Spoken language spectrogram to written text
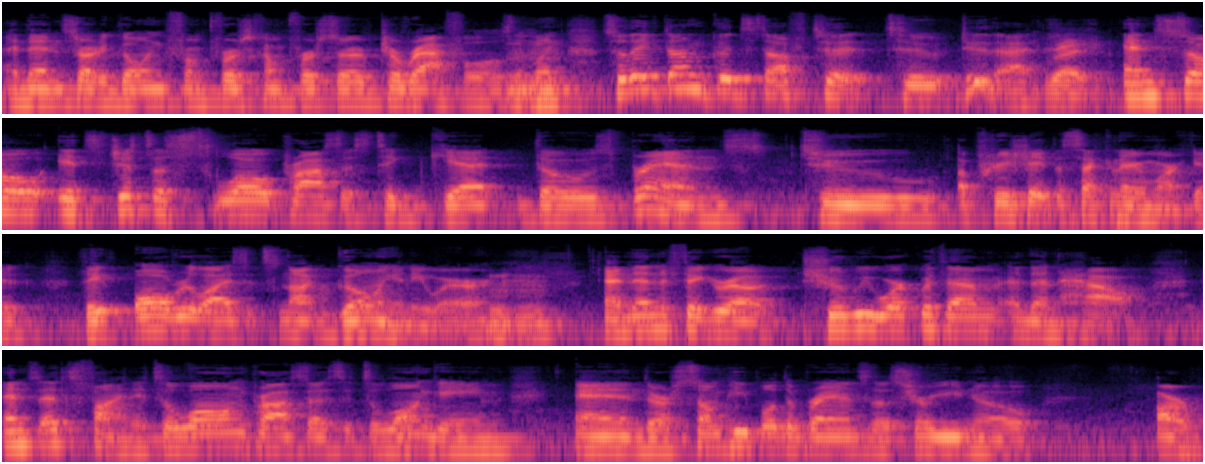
and then started going from first come first serve to raffles and like so they've done good stuff to to do that Mm-hmm. Right. and so it's just a slow process to get those brands to appreciate the secondary market they all realize it's not going anywhere Mm-hmm. And then to figure out should we work with them and then how and that's fine it's a long process it's a long game and there are some people at the brands that I'm sure you know are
